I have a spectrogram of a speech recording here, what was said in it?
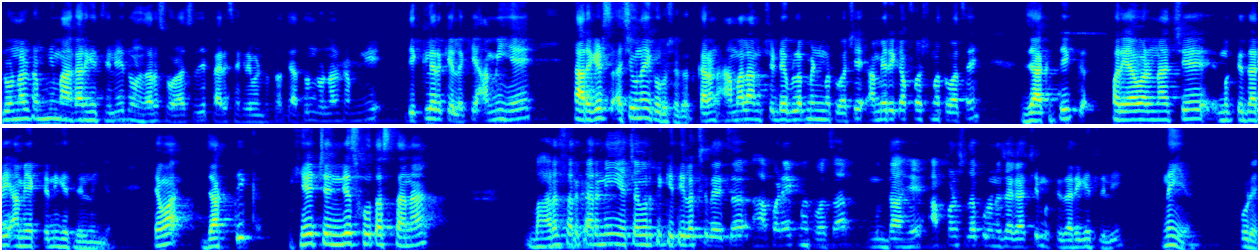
डोनाल्ड ट्रम्पनी माघार घेतलेली दोन हजार सोळाचं जे पॅरिस अग्रीमेंट होतं त्यातून डोनाल्ड ट्रम्पनी डिक्लेअर केलं की आम्ही हे टार्गेट्स अचीव नाही करू शकत. कारण आम्हाला आमची डेव्हलपमेंट महत्त्वाचे अमेरिका फर्स्ट महत्वाचं आहे. जागतिक पर्यावरणाचे मक्तेदारी आम्ही एकट्याने घेतलेली नाही आहे तेव्हा जागतिक हे चेंजेस होत असताना भारत सरकारने याच्यावरती किती लक्ष द्यायचं? हा पण एक महत्त्वाचा मुद्दा आहे. आपण सुद्धा पूर्ण जगाची मक्तेदारी घेतलेली नाहीये. पुढे.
